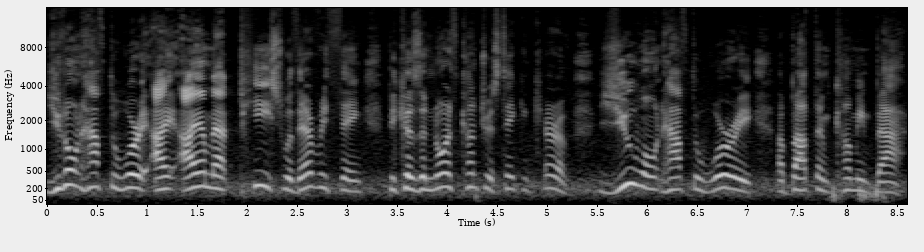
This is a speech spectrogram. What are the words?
You don't have to worry. I, I am at peace with everything because the North Country is taken care of. You won't have to worry about them coming back.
